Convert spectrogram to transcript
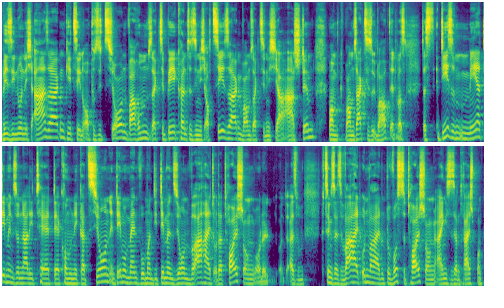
will sie nur nicht A sagen, geht sie in Opposition, warum sagt sie B, könnte sie nicht auch C sagen, warum sagt sie nicht ja, A stimmt, warum, warum sagt sie so überhaupt etwas, dass diese Mehrdimensionalität der Kommunikation in dem Moment, wo man die Dimension Wahrheit oder Täuschung oder also beziehungsweise Wahrheit, Unwahrheit und bewusste Täuschung, eigentlich ist es ein Dreisprung,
